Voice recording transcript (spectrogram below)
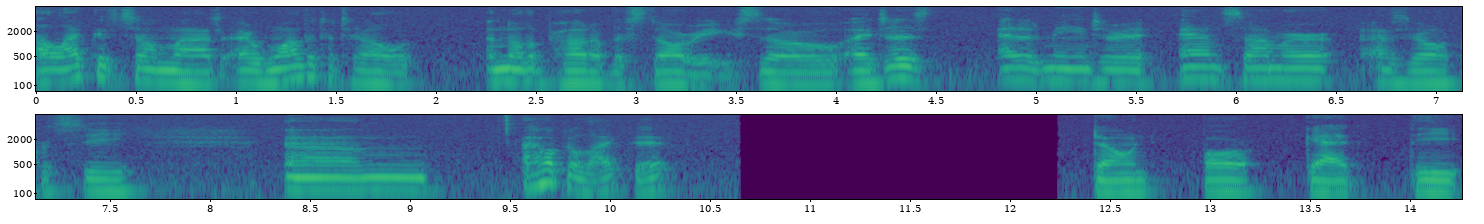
I liked it so much, I wanted to tell another part of the story, so I just added me into it and summer, as you all could see. Um, I hope you liked it. Don't forget the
